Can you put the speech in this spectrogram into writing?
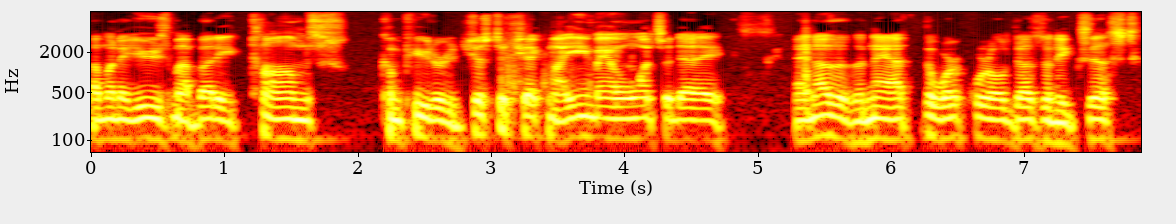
I'm going to use my buddy Tom's computer just to check my email once a day. And other than that, the work world doesn't exist.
